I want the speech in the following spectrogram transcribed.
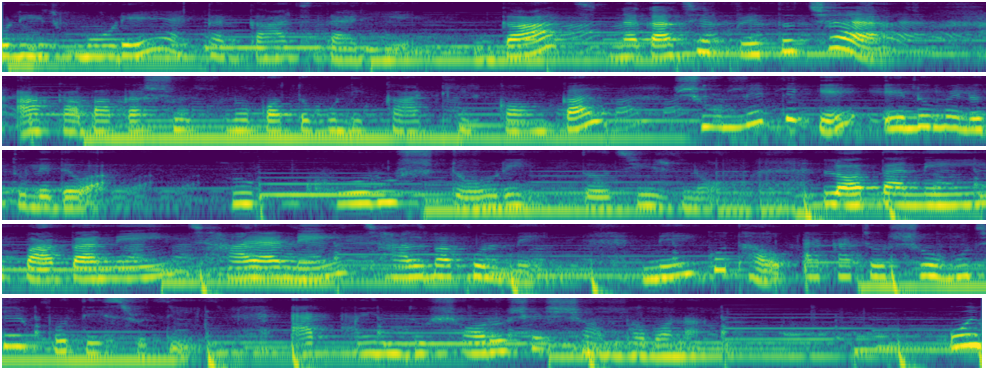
গলির মোড়ে একটা গাছ দাঁড়িয়ে। গাছ না গাছের প্রেতছায়া? আঁকা বাঁকা শুকনো কতগুলি কাঠির কঙ্কাল শূন্যের দিকে এলোমেলো তুলে দেওয়া। রুক্ষ রুষ্ট রিক্ত জীর্ণ। লতা নেই, পাতা নেই, ছায়া নেই ছালবাকল নেই। নেই কোথাও একাচর সবুজের প্রতিশ্রুতি, এক বিন্দু সরসের সম্ভাবনা। ওই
